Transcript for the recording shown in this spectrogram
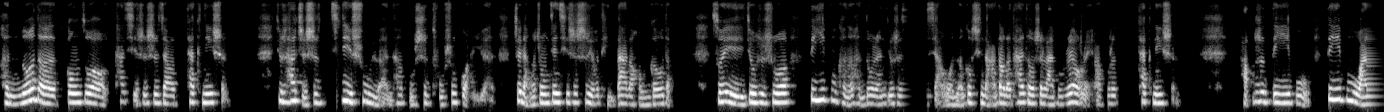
很多的工作它其实是叫 technician，就是它只是技术员，它不是图书馆员，这两个中间其实是有挺大的鸿沟的。所以就是说，第一步可能很多人就是想，我能够去拿到的 title 是 librarian，而不是 technician。好，这是第一步，第一步完。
